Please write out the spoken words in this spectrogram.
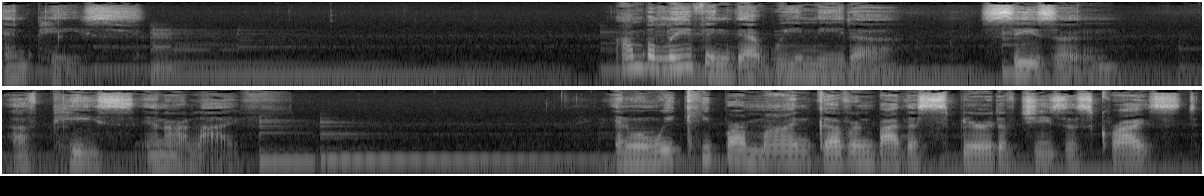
and peace. I'm believing that we need a season of peace in our life. And when we keep our mind governed by the Spirit of Jesus Christ,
